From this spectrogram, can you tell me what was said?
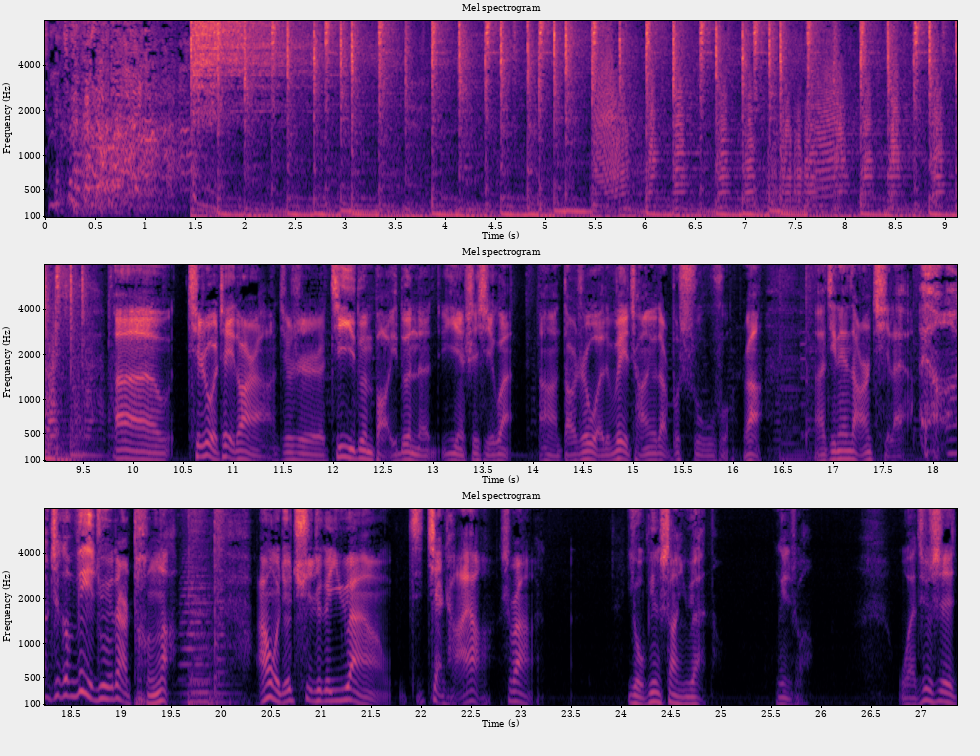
呃，其实我这一段啊，就是饥一顿饱一顿的饮食习惯啊，导致我的胃肠有点不舒服，是吧？啊，今天早上起来啊，哎呀，这个胃就有点疼啊，然后我就去这个医院啊检查呀，是吧？有病上医院呢，我跟你说，我就是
